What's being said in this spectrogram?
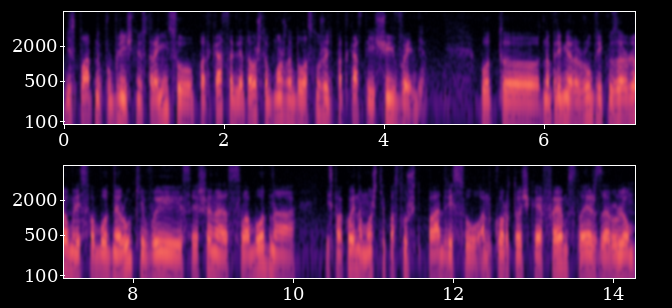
бесплатную публичную страницу подкаста для того, чтобы можно было слушать подкасты еще и в вебе. Вот, э, например, рубрику «За рулем или свободные руки» вы совершенно свободно и спокойно можете послушать по адресу anchor.fm slash «За рулем»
